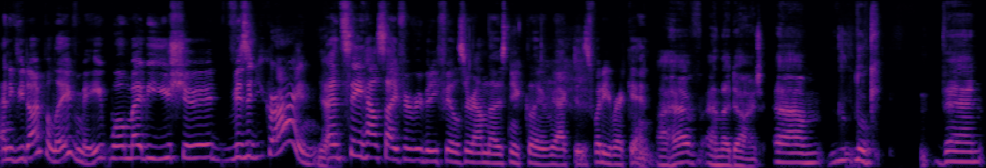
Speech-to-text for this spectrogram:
And if you don't believe me, well, maybe you should visit Ukraine Yeah. and see how safe everybody feels around those nuclear reactors. What do you reckon? I have, and they don't. Um, look, then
